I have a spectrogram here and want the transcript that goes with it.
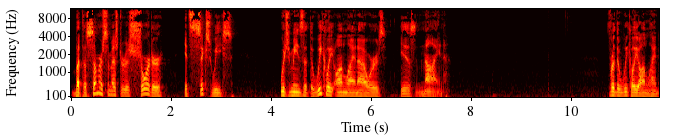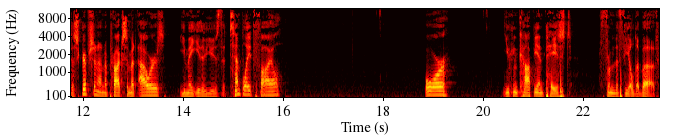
But the summer semester is shorter. It's six weeks, which means that the weekly online hours is nine. For the weekly online description and approximate hours, you may either use the template file or you can copy and paste from the field above.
